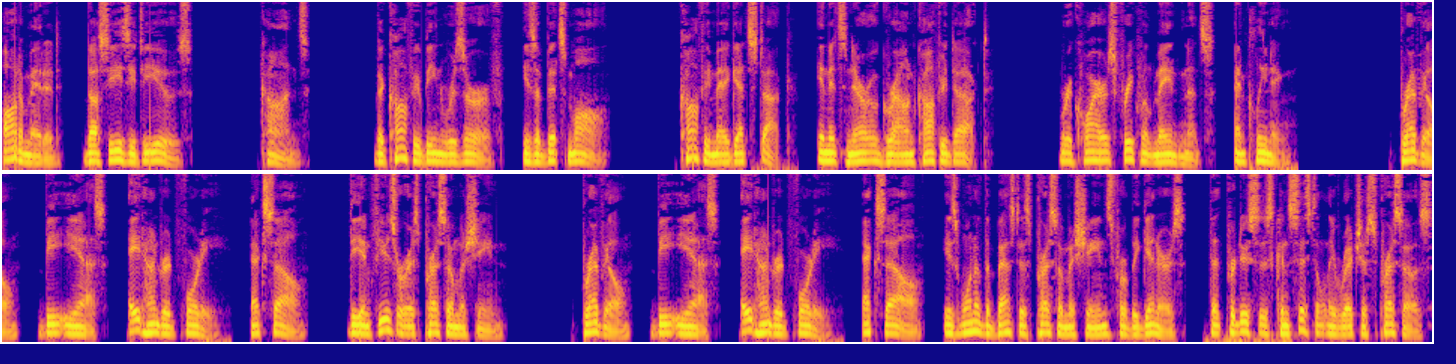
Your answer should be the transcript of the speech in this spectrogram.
Automated, thus easy to use. Cons. The coffee bean reserve, is a bit small. Coffee may get stuck, in its narrow ground coffee duct. Requires frequent maintenance, and cleaning. Breville, BES, 840, XL. The infuser espresso machine. Breville, BES, 840, XL, is one of the best espresso machines for beginners, that produces consistently rich espressos,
